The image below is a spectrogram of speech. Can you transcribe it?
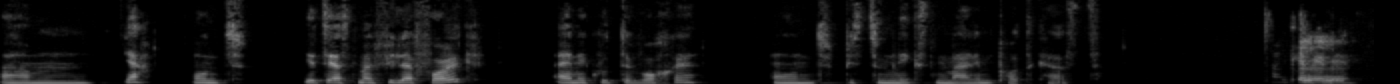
Ähm, ja, und jetzt erstmal viel Erfolg, eine gute Woche und bis zum nächsten Mal im Podcast. Danke, Lili.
